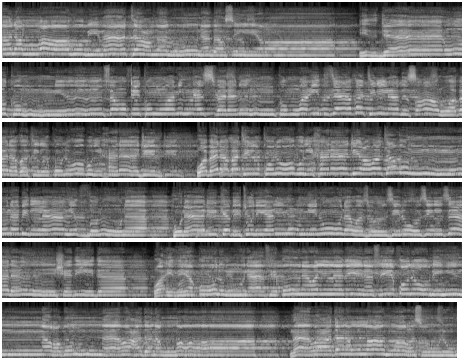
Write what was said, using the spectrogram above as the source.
بصيرا. إذ جاءوكم من فوقكم ومن أسفل منكم وإذ زاغت الأبصار وبلغت القلوب الحناجر وبلغت القلوب الحناجر وتظنون بالله الظنونا. هنالك ابتلي المؤمنون وزلزلوا زلزالا شديدا. وإذ يقول المنافقون والذين في قلوبهم مرض ما وعدنا الله ما وعدنا الله ورسوله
